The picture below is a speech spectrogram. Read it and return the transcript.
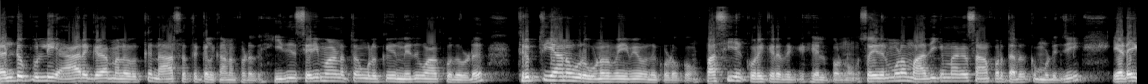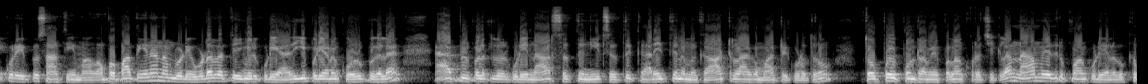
ரெண்டு புள்ளி ஆறு கிராம் அளவுக்கு நார்சத்துக்கள் காணப்படுது. இது செரிமானத்தை உங்களுக்கு மெதுவாக்குவதோடு திருப்தியான ஒரு உணர்வையுமே வந்து கொடுக்கும். பசியை குறைக்கிறதுக்கு ஹெல்ப் பண்ணும். ஸோ இதன் மூலம் அதிகமாக சாப்பிட தடுக்க முடிஞ்சு எடை குறைப்பு சாத்தியமாகும். அப்போ பார்த்தீங்கன்னா நம்மளுடைய உடலை தேங்கிருக்கக்கூடிய அதிகப்படியான கொழுப்புகளை ஆப்பிள் பழத்தில் இருக்கக்கூடிய நார்சத்து நீர் சத்து கரைத்து நமக்கு ஆற்றலாக மாற்றி கொடுத்துரும். தொப்பை போன்ற அமைப்பெல்லாம் குறைச்சிக்கலாம். நாம் எதிர்பார்க்கக்கூடிய அளவுக்கு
